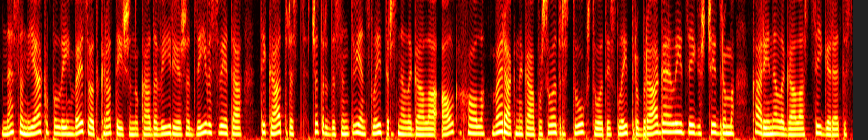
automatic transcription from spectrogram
Nesen Jēkabulī, veicot kratīšanu kāda vīrieša dzīvesvietā, tika atrasts 41 litrs nelegālā alkohola, vairāk nekā pusotras tūkstotis litru brāgai līdzīga šķidruma, kā arī nelegālās cigaretes.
